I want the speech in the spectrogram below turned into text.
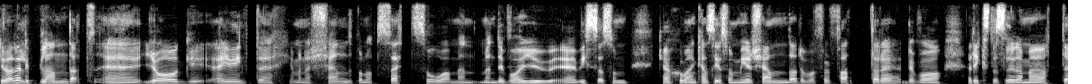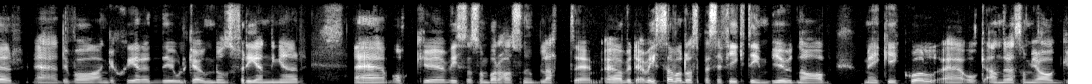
Det var väldigt blandat. Eh, jag är ju inte jag menar, känd på något sätt så men, men det var ju eh, vissa som kanske man kan se som mer kända. Det var författare, det var riksdagsledamöter, eh, det var engagerade i olika ungdomsföreningar och vissa som bara har snubblat över det. Vissa var då specifikt inbjudna av Make Equal och andra som jag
